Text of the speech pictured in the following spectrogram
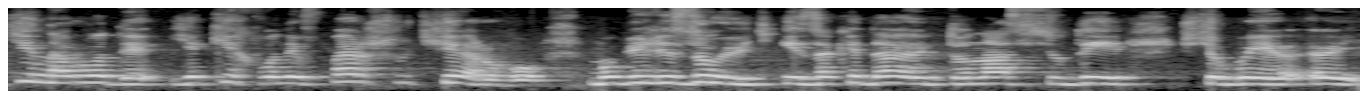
ті народи, яких вони в першу чергу мобілізують і закидають до нас сюди, щоб е,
